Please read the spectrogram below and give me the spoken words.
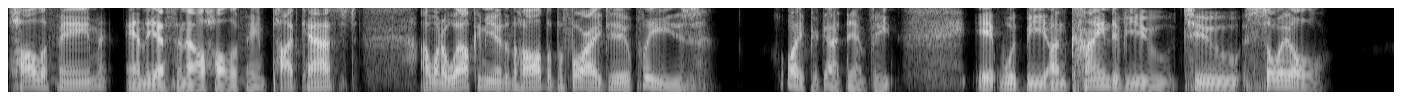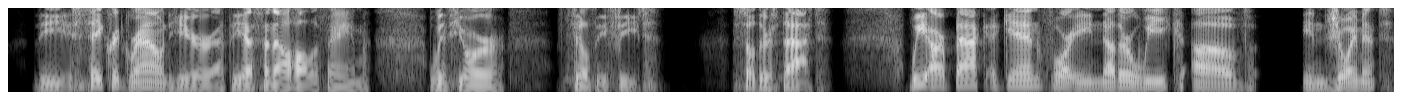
Hall of Fame and the SNL Hall of Fame podcast. I want to welcome you into the hall, but before I do, please wipe your goddamn feet. It would be unkind of you to soil the sacred ground here at the SNL Hall of Fame with your filthy feet. So there's that. We are back again for another week of enjoyment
